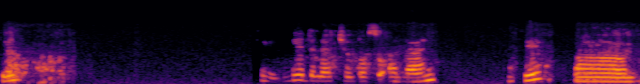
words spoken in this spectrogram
Okay. okay. Ini adalah contoh soalan. Okay. Um,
